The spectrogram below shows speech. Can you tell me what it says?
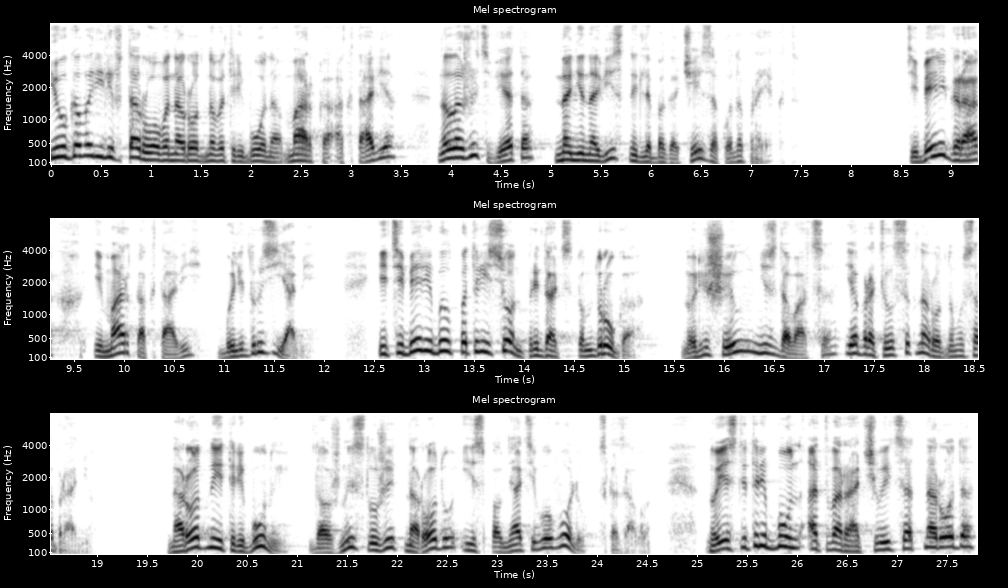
и уговорили второго народного трибуна Марка Октавия наложить вето на ненавистный для богачей законопроект. Тиберий Грак и Марк Октавий были друзьями, и Тиберий был потрясен предательством друга, но решил не сдаваться и обратился к народному собранию. Народные трибуны должны служить народу и исполнять его волю, сказал он. Но если трибун отворачивается от народа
